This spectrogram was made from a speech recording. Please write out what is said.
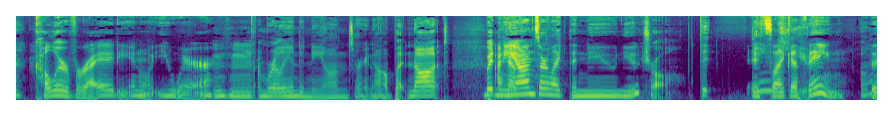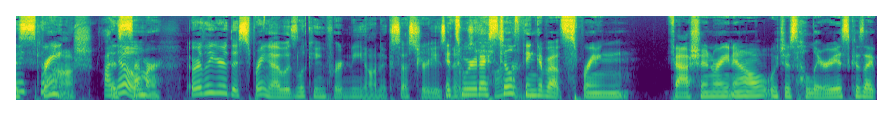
like color variety in what you wear. hmm I'm really into neons right now, but not. But I have- neons are like the new neutral. It's like a thing Oh this my spring, gosh. I this know. summer. Earlier this spring, I was looking for neon accessories. and It's it weird. I still think about spring fashion right now, which is hilarious because I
